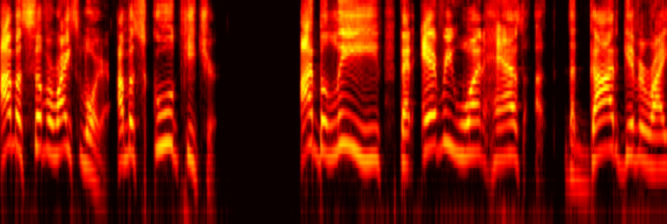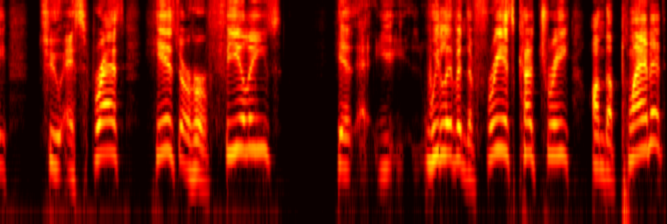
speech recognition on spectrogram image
I'm a civil rights lawyer, I'm a school teacher. I believe that everyone has a, the God given right to express his or her feelings. His, uh, you, we live in the freest country on the planet.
